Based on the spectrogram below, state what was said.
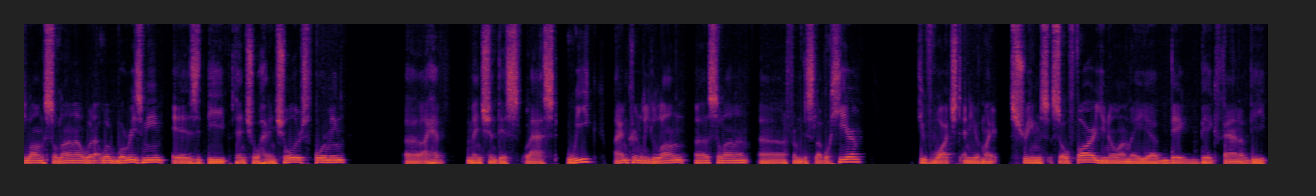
long Solana. What what worries me is the potential head and shoulders forming. Uh, I have mentioned this last week. I am currently long uh, Solana uh, from this level here. If you've watched any of my streams so far, you know I'm a, uh, big, big fan of the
